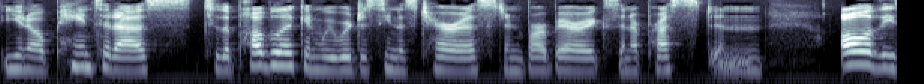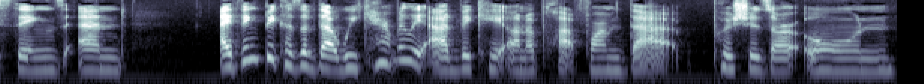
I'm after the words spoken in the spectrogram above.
you know, painted us to the public and we were just seen as terrorists and barbarics and oppressed and all of these things. And I think because of that, we can't really advocate on a platform that pushes our own,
